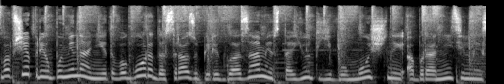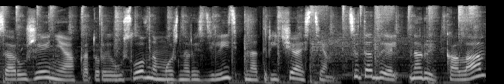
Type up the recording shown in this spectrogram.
Вообще, при упоминании этого города сразу перед глазами встают его мощные оборонительные сооружения, которые условно можно разделить на три части. Цитадель Нарык-Кала,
